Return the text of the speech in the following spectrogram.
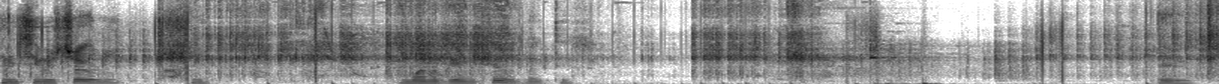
You see me struggling? Wind up getting killed like this. Dude.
